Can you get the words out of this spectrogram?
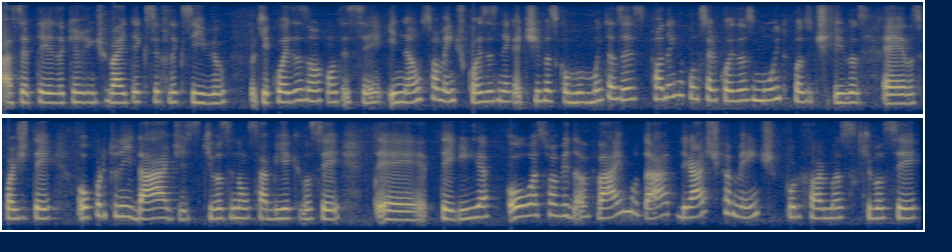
a certeza que a gente vai ter que ser flexível, porque coisas vão acontecer e não somente coisas negativas, como muitas vezes podem acontecer coisas muito positivas. É, você pode ter oportunidades que você não sabia que você é, teria, ou a sua vida vai mudar drasticamente por formas que você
